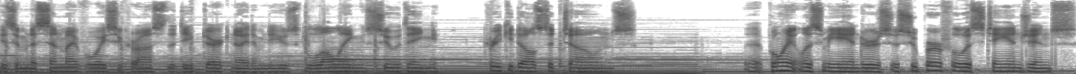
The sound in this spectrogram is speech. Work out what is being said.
is I'm going to send my voice across the deep dark night. I'm going to use lulling, soothing, creaky dulcet tones, uh, pointless meanders, superfluous tangents.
